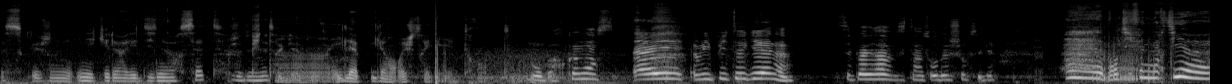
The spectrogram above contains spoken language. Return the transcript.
Parce que j'en ai. Il est quelle heure? Il est 19h07 Je Putain, il a, il a enregistré 1 minute 30. Bon bah on recommence. Allez, repeat again. C'est pas grave, c'était un tour de chaud, c'est bien. Ah, bon, Tiffen, merci euh,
